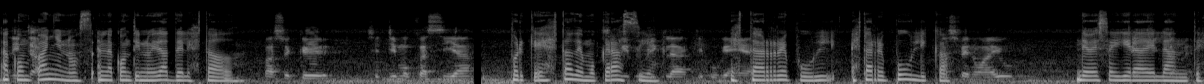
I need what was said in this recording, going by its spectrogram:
Acompáñenos en la continuidad del Estado porque esta democracia, esta, esta república debe seguir adelante.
